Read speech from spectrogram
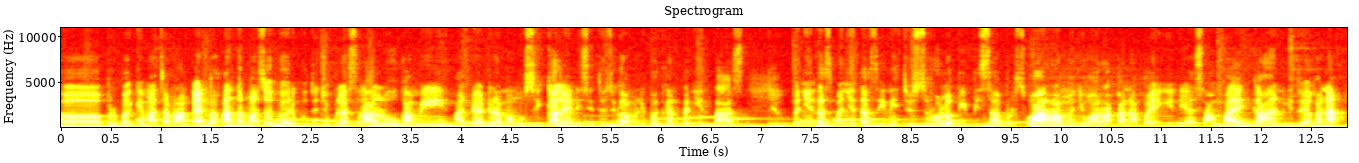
eh, berbagai macam rangkaian bahkan termasuk 2017 lalu kami ada drama musikal yang di situ juga melibatkan penyintas. Penyintas-penyintas ini justru lebih bisa bersuara, menyuarakan apa yang ingin dia sampaikan gitu ya. Karena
